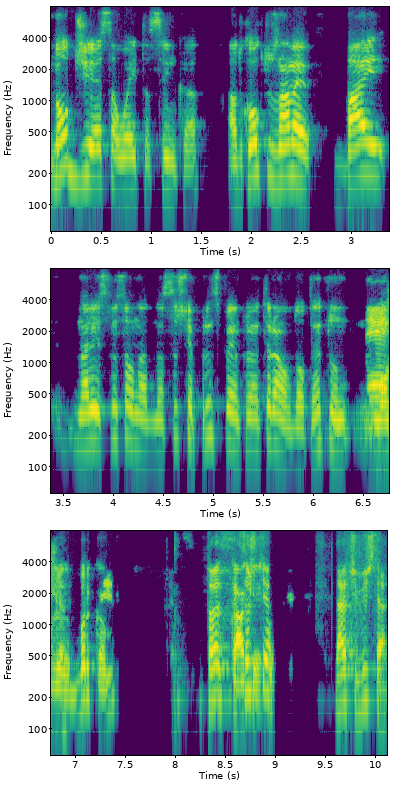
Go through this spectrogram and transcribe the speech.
Node.js Await Async, а доколкото знаме, by, нали, смисъл на, на същия принцип е имплементиран в .NET, но не, може да бъркам. Тоест, как същия, е? Значи, вижте,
